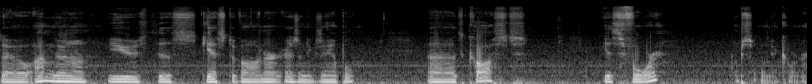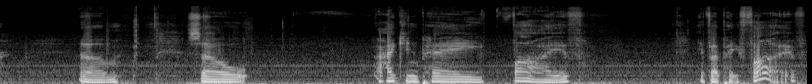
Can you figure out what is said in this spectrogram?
So I'm going to use this guest of honor as an example. Uh, its cost is 4. Oops, on the corner. Um, so I can pay 5. If I pay 5,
